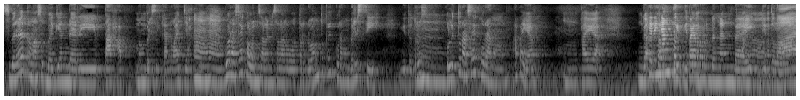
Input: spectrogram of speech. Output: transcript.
sebenarnya termasuk bagian dari tahap membersihkan wajah kan Mhm. gue rasanya kalau misalnya misalnya water doang tuh kayak kurang bersih gitu terus Hmm. kulit tuh rasanya kurang apa ya hmm, kayak nggak nyangkut gitu ya? dengan baik Ah, gitu loh.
